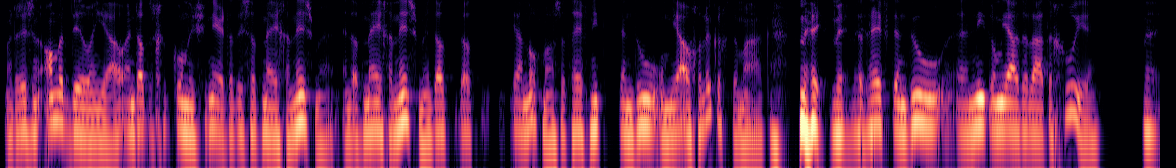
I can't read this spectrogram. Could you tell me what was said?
Maar er is een ander deel in jou en dat is geconditioneerd. Dat is dat mechanisme. En dat mechanisme, dat, dat ja, nogmaals, dat heeft niet ten doel om jou gelukkig te maken. Nee, nee, nee. Dat heeft ten doel eh, niet om jou te laten groeien. nee.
